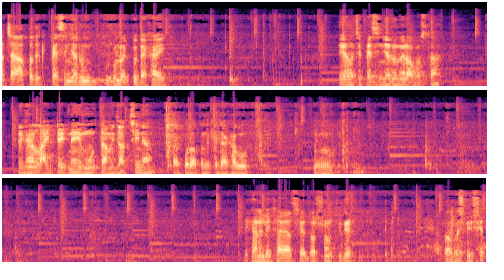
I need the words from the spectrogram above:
আচ্ছা আপনাদেরকে প্যাসেঞ্জার রুমগুলো একটু দেখাই। এ হচ্ছে প্যাসেঞ্জার রুমের অবস্থা। এখানে লাইট টাইট নেই মুহূর্তে আমি যাচ্ছি না। তারপর আপনাদেরকে দেখাবো। তো এখানে লেখা আছে দর্শনার্থীদের প্রবেশ নিষেধ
